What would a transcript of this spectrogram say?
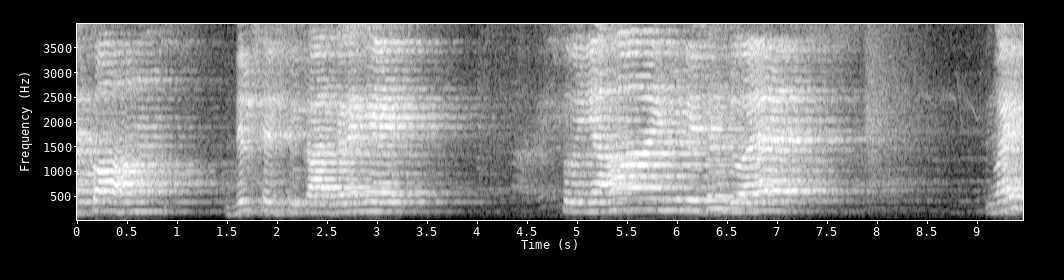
उसका हम दिल से स्वीकार करेंगे। तो यहाँ इनविटेशन जो है इनवाइट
